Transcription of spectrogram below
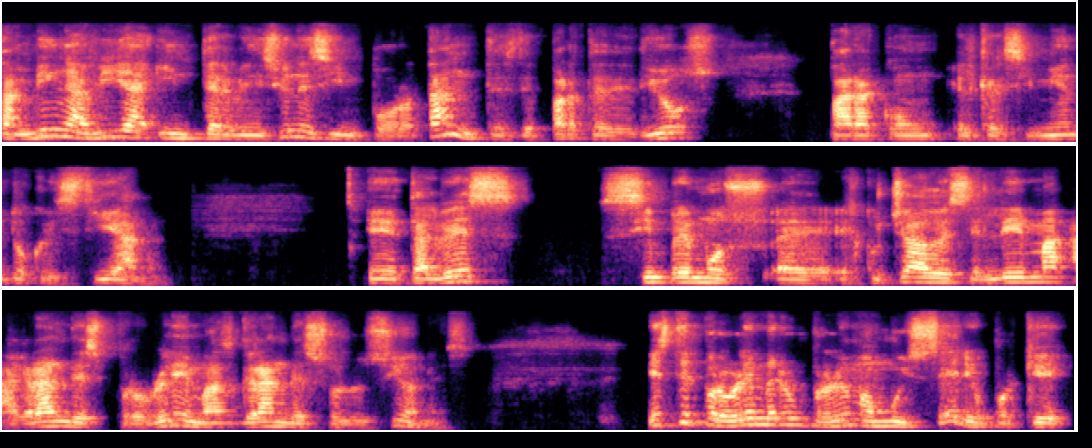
también había intervenciones importantes de parte de Dios para con el crecimiento cristiano. Eh, tal vez siempre hemos eh, escuchado ese lema a grandes problemas, grandes soluciones. Este problema era un problema muy serio porque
